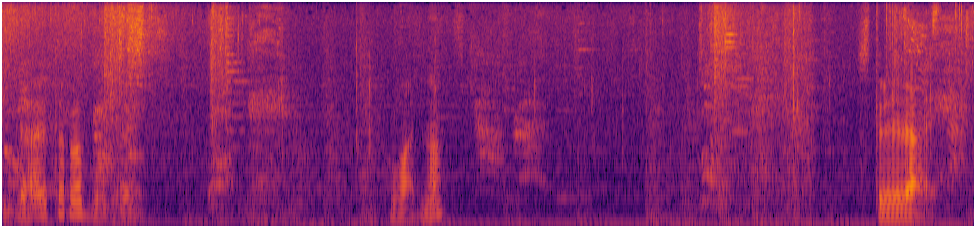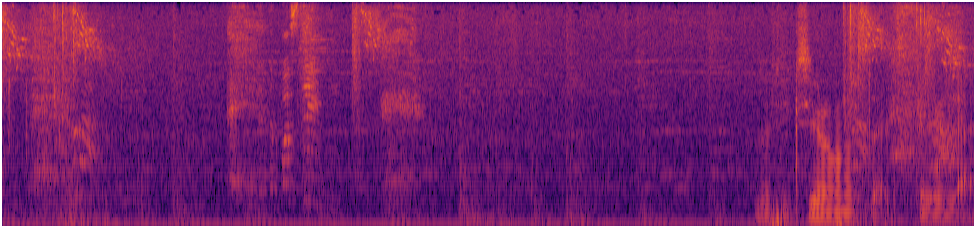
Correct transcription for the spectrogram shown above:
А, тебя это работает. Ладно. Стреляй. Зафиксирована цель. Стреляй.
